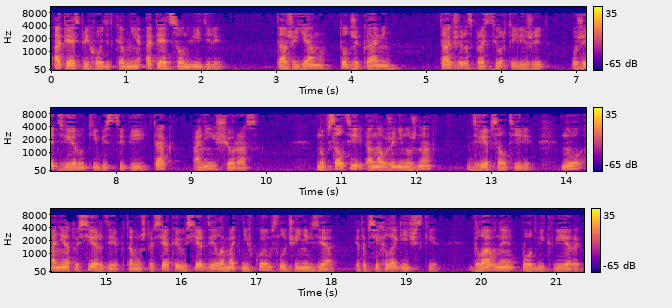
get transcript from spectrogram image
Опять приходят ко мне, опять сон видели. Та же яма, тот же камень, так же распростертый лежит, уже две руки без цепей. Так, они еще раз. Но псалтирь, она уже не нужна, две псалтири. Ну, а не от усердия, потому что всякое усердие ломать ни в коем случае нельзя. Это психологически. Главное – подвиг веры.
